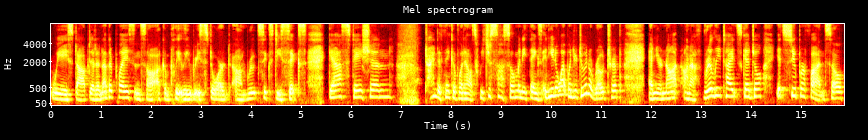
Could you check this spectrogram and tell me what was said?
We stopped at another place and saw a completely restored um, Route 66 gas station. trying to think of what else. We just saw so many things. And you know what? When you're doing a road trip and you're not on a really tight schedule, it's super fun. So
